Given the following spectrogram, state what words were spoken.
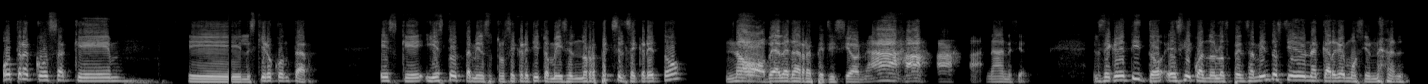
otra cosa que eh, les quiero contar es que, y esto también es otro secretito, me dicen, ¿no repites el secreto? No, ve a ver la repetición. Ah, Nada, no es cierto. El secretito es que cuando los pensamientos tienen una carga emocional,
